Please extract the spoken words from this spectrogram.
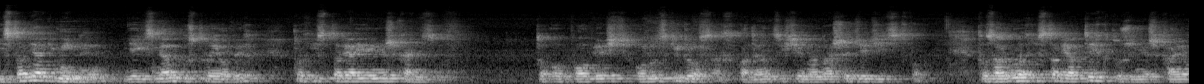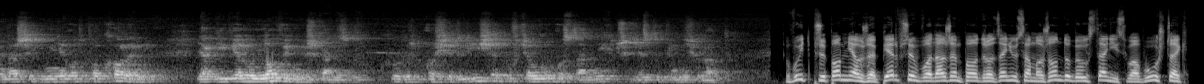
Historia gminy, jej zmian ustrojowych to historia jej mieszkańców. To opowieść o ludzkich losach składających się na nasze dziedzictwo. To zarówno historia tych, którzy mieszkają w naszej gminie od pokoleń, jak i wielu nowych mieszkańców, którzy osiedlili się tu w ciągu ostatnich 35 lat. Wójt przypomniał, że pierwszym włodarzem po odrodzeniu samorządu był Stanisław Łuszczek,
